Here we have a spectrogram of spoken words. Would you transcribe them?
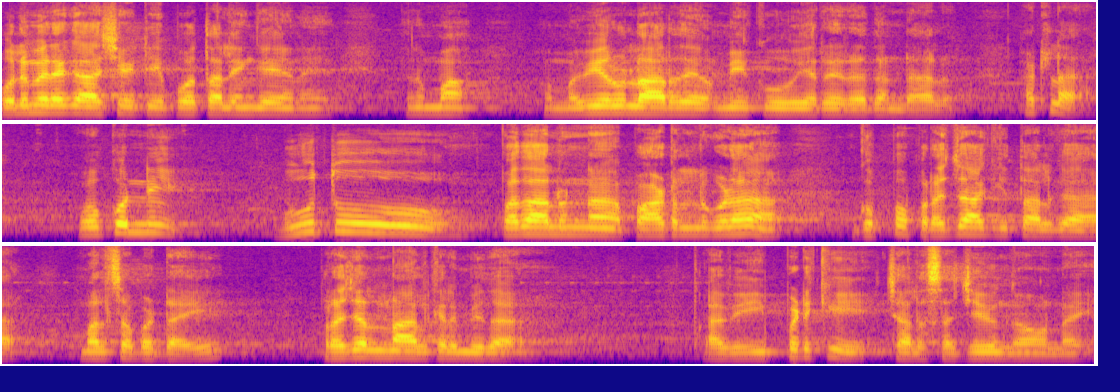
పొలిమెరగా పోతాలింగే అని మా వీరులారదే మీకు ఎర్రెరదండాలు అట్లా ఓ కొన్ని బూతు పదాలున్న పాటలు కూడా గొప్ప ప్రజాగీతాలుగా మలసబడ్డాయి ప్రజల నాలుకల మీద అవి ఇప్పటికీ చాలా సజీవంగా ఉన్నాయి.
